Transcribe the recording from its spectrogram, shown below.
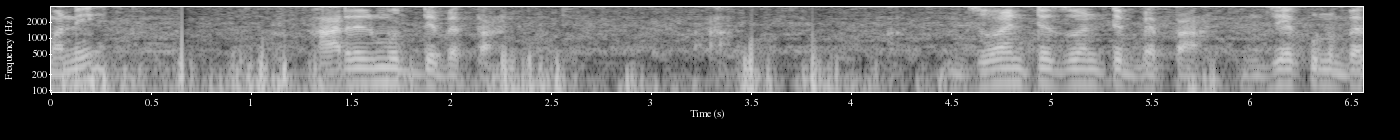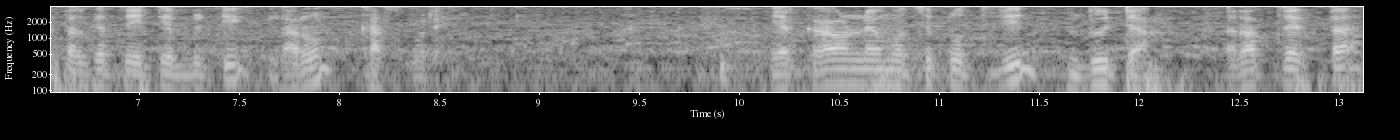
মানে হাড়ের মধ্যে ব্যথা, জয়েন্টে জয়েন্টে ব্যথা, যে কোনো ব্যথার ক্ষেত্রে এই ট্যাবলেটটি দারুণ কাজ করে। এর কারণে হচ্ছে প্রতিদিন দুইটা। রাত্রে একটা,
